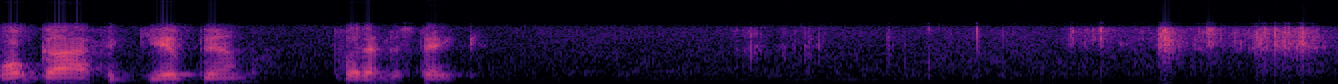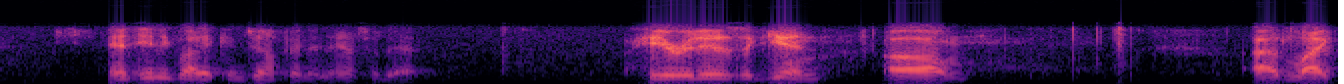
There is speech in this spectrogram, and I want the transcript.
Won't God forgive them for that mistake? And anybody can jump in and answer that. Here it is again. Um, I'd like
